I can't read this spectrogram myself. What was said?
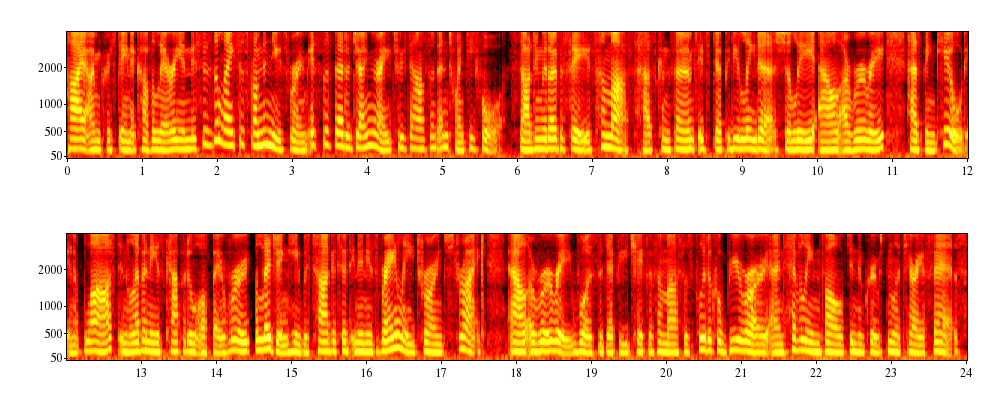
Hi, I'm Christina Cavallari, and this is the latest from the newsroom. It's the 3rd of January 2024. Starting with overseas, Hamas has confirmed its deputy leader, Saleh al Arouri, has been killed in a blast in the Lebanese capital of Beirut, alleging he was targeted in an Israeli drone strike. Al Arouri was the deputy chief of Hamas's political bureau and heavily involved in the group's military affairs.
